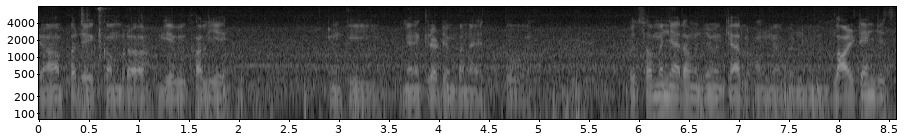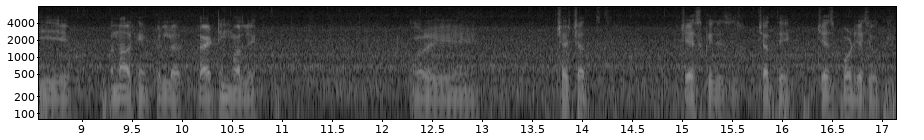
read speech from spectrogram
यहाँ पर एक कमरा, ये भी खाली है, क्योंकि मैंने क्रिएटिव बनाए तो तो समझ नहीं आ रहा मुझे मैं क्या लगाऊँ पर लालटेन जैसी ये बना रखे पिलर, लाइटिंग वाले। और ये छत छत, चेस के जैसी छत, चेस बोर्ड जैसी होती है।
